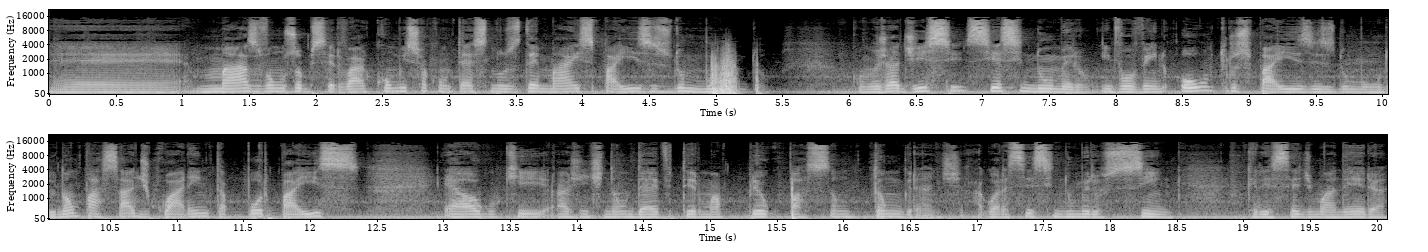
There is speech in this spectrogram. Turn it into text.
É, mas vamos observar como isso acontece nos demais países do mundo. Como eu já disse, se esse número envolvendo outros países do mundo não passar de 40 por país, é algo que a gente não deve ter uma preocupação tão grande. Agora, se esse número sim crescer de maneira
